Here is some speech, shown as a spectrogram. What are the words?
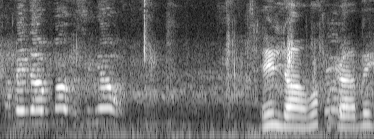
Kapatid daw po, gusto nyo? Eh, lawak. Grabe.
